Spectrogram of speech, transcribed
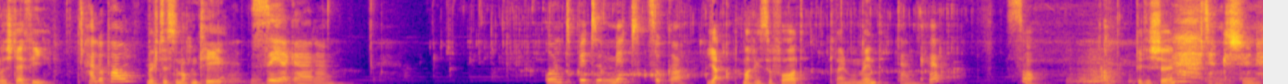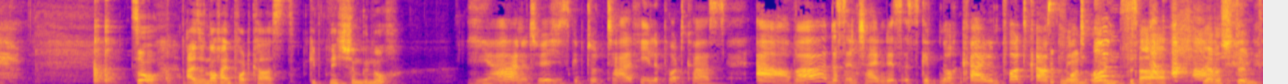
Hallo Steffi. Hallo Paul. Möchtest du noch einen Tee? Sehr gerne. Und bitte mit Zucker. Ja, mache ich sofort. Kleinen Moment. Danke. So. Bitteschön. Ah, Dankeschön. So, also noch ein Podcast. Gibt nicht schon genug? Ja, natürlich. Es gibt total viele Podcasts. Aber das Entscheidende ist, es gibt noch keinen Podcast mit Von uns. Ah, ja, das stimmt.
